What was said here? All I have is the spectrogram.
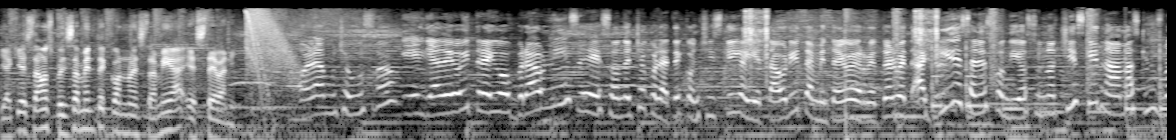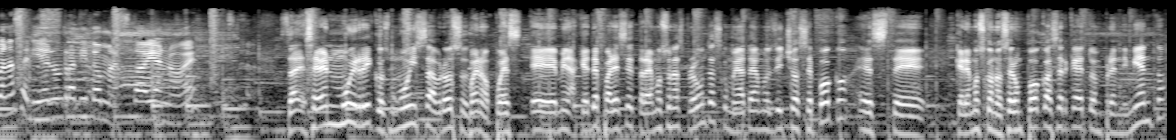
y aquí estamos precisamente con nuestra amiga Estebany. Hola, mucho gusto. Y el día de hoy traigo brownies, eh, son de chocolate con cheesecake, galleta Oreo y también traigo de red velvet. Aquí están escondidos unos cheesecake, nada más que esos van a salir en un ratito más. Todavía no, ¿eh? Se ven muy ricos, muy sabrosos. Bueno, pues eh, mira, ¿qué te parece? Traemos unas preguntas, como ya te habíamos dicho hace poco. Este, queremos conocer un poco acerca de tu emprendimiento.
